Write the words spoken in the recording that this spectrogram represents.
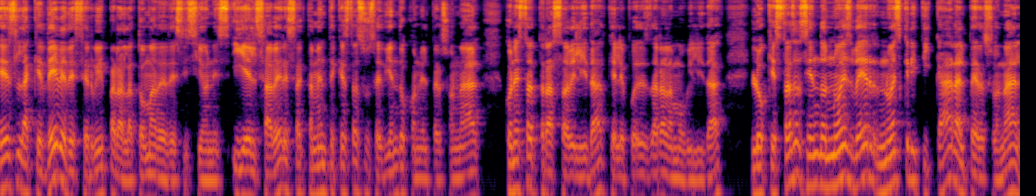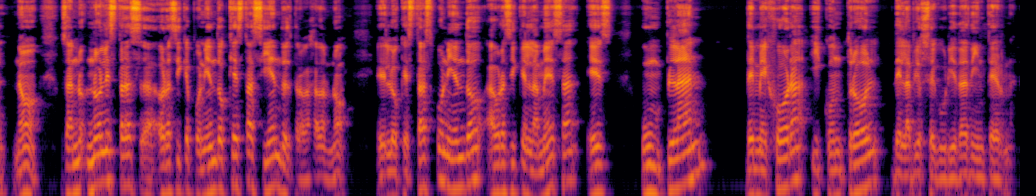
es la que debe de servir para la toma de decisiones y el saber exactamente qué está sucediendo con el personal, con esta trazabilidad que le puedes dar a la movilidad. Lo que estás haciendo no es ver, no es criticar al personal, no, o sea, no, no le estás ahora sí que poniendo qué está haciendo el trabajador, no. Eh, lo que estás poniendo ahora sí que en la mesa es un plan de mejora y control de la bioseguridad interna.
